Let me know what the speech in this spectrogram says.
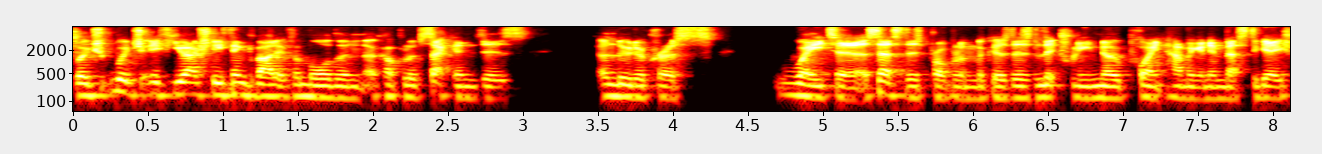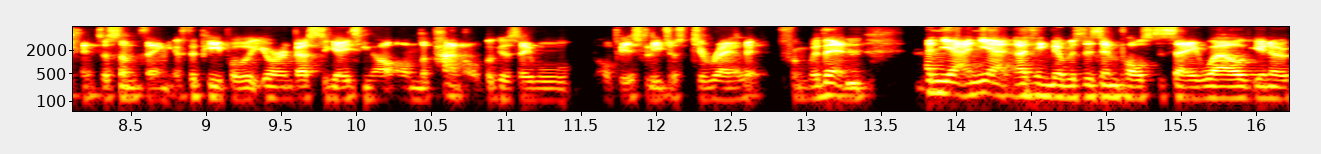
which which if you actually think about it for more than a couple of seconds is a ludicrous way to assess this problem because there's literally no point having an investigation into something if the people that you're investigating are on the panel because they will obviously just derail it from within. And yeah and yet i think there was this impulse to say well you know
